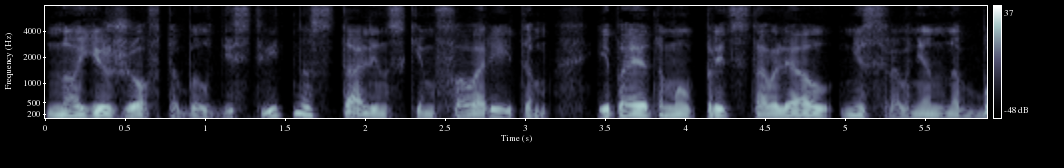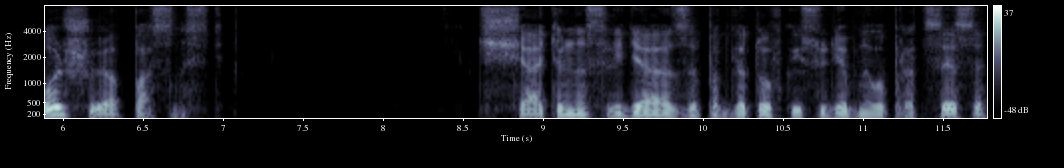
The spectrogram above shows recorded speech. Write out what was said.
Но Ежов-то был действительно сталинским фаворитом и поэтому представлял несравненно большую опасность. Тщательно следя за подготовкой судебного процесса,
